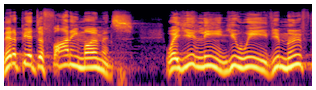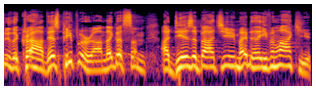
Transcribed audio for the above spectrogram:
let it be a defining moment where you lean, you weave, you move through the crowd. There's people around, they got some ideas about you, maybe they even like you,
